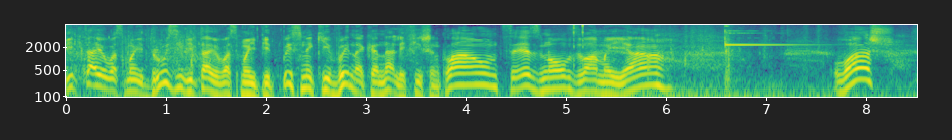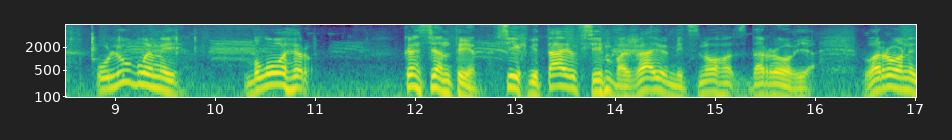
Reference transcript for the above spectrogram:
Вітаю вас, мої друзі, вітаю вас, мої підписники. Ви на каналі Fishing Clown. Це знов з вами я. Ваш улюблений блогер Константин. Всіх вітаю, всім бажаю міцного здоров'я. Ворони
